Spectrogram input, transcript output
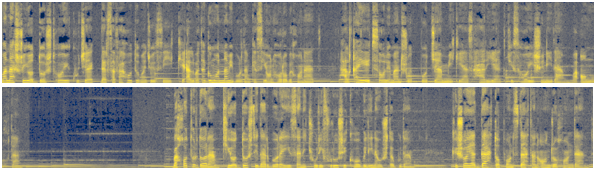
و نشر یادداشت های کوچک در صفحات مجازی که البته گمان نمی بردم کسی آنها را بخواند حلقه اجسال من شد با جمعی که از هر یک چیزهایی شنیدم و آموختم به خاطر دارم که یادداشتی درباره زن چوری فروش کابلی نوشته بودم که شاید ده تا پانزده تن آن را خواندند.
